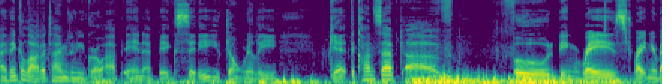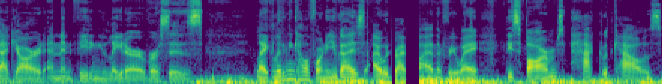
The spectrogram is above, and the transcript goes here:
I think a lot of the times when you grow up in a big city, you don't really get the concept of food being raised right in your backyard and then feeding you later versus like living in California, you guys, I would drive by on the freeway, these farms packed with cows,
